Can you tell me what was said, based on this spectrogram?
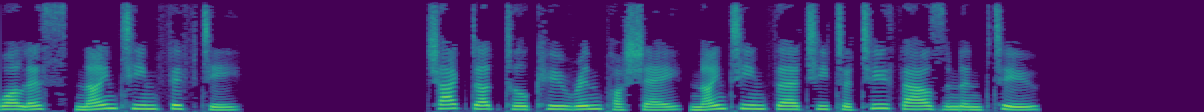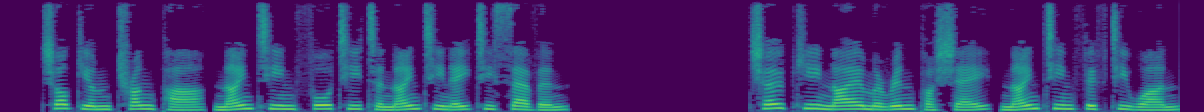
Wallace (1950), Chagdud Tulku Rinpoche (1930–2002), Chogyam Trungpa (1940–1987), Chokyi Nyima Rinpoche (1951),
